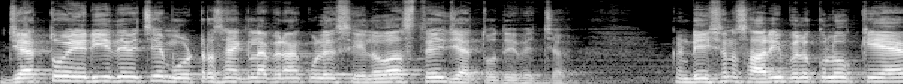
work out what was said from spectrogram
ਜੈਤੋ ਏਰੀਆ ਦੇ ਵਿੱਚ ਇਹ ਮੋਟਰਸਾਈਕਲ ਹੈ ਵੀਰਾਂ ਕੋਲੇ ਸੇਲ ਵਾਸਤੇ ਜੈਤੋ ਦੇ ਵਿੱਚ। ਕੰਡੀਸ਼ਨ ਸਾਰੀ ਬਿਲਕੁਲ ਓਕੇ ਹੈ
